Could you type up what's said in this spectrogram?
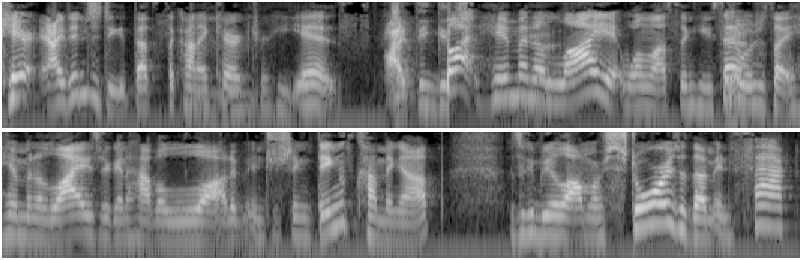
char- identity. That's the kind of mm-hmm. character he is. I think it's. But him and yeah. Elias, one last thing he said Yeah. was just like him and Elias are going to have a lot of interesting things coming up. There's going to be a lot more stories with them. In fact,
